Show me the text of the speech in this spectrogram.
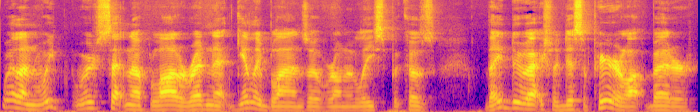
Well, and we we're setting up a lot of redneck ghillie blinds over on the lease because they do actually disappear a lot better,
